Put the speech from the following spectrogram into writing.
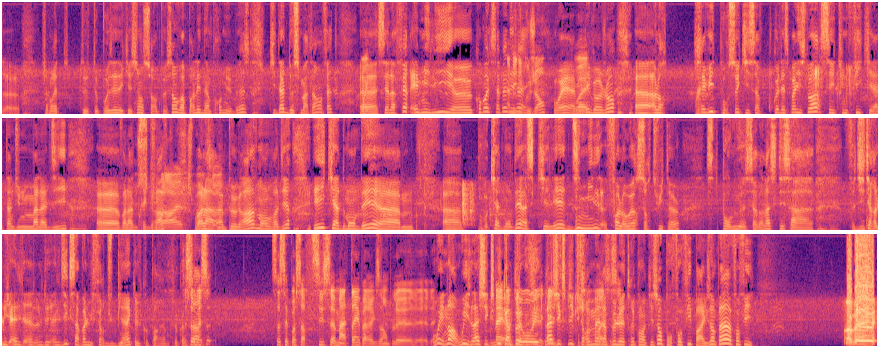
j'aimerais te, te poser des questions sur un peu ça. On va parler d'un premier buzz qui date de ce matin en fait. Euh, c'est l'affaire Émilie, euh, comment elle s'appelle déjà? Goujon. Ouais, Ouais. Goujon. Euh, alors très vite pour ceux qui ne connaissent pas l'histoire, c'est une fille qui est atteinte d'une maladie, euh, voilà très grave. Voilà, un peu grave, on va dire, et qui a demandé, euh, euh, qui a demandé à ce qu'elle ait 10 000 followers sur Twitter. Pour lui, ça, voilà, c'était ça. Dire, lui, elle, elle- elle dit que ça va lui faire du bien quelque part, un peu comme ça, ça. ça, ça c'est pas sorti ce matin, par exemple. le- le- Oui, non, oui, là j'explique Mais, un peu. oui, oui, ok. Là j'explique, je remets Ouais, un peu ça. le truc en question pour Fofi par exemple. Hein, Fofi? Ah ben,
